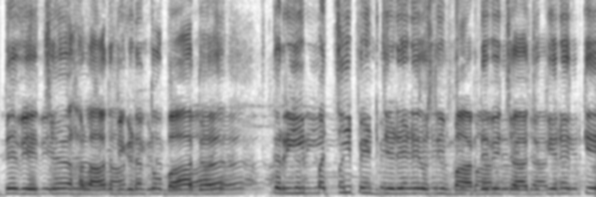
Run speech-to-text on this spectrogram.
ਦੇ ਵਿੱਚ ਹਾਲਾਤ ਵਿਗੜਨ ਤੋਂ ਬਾਅਦ ਕਰੀਬ 25 ਪਿੰਡ ਜਿਹੜੇ ਨੇ ਉਸ ਦੀ ਮਾਰ ਦੇ ਵਿੱਚ ਆ ਚੁੱਕੇ ਨੇ ਕਿ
